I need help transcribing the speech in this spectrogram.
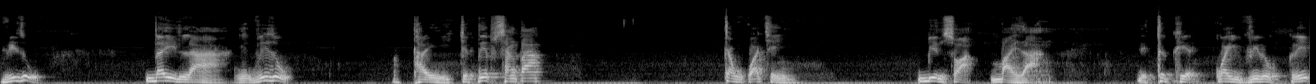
ví dụ, đây là những ví dụ thầy trực tiếp sáng tác trong quá trình biên soạn bài giảng để thực hiện quay video clip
